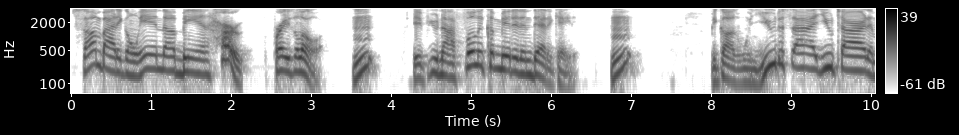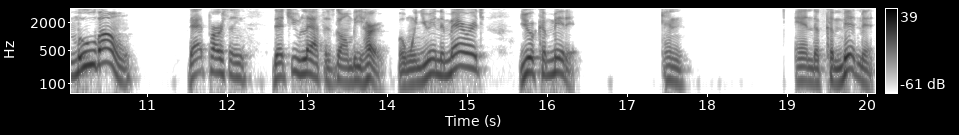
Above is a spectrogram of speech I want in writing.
Somebody gonna end up being hurt. Praise the Lord. Hmm? If you're not fully committed and dedicated. Hmm? Because when you decide you tired and move on, that person that you left is gonna be hurt. But when you're in the marriage, you're committed. And and the commitment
